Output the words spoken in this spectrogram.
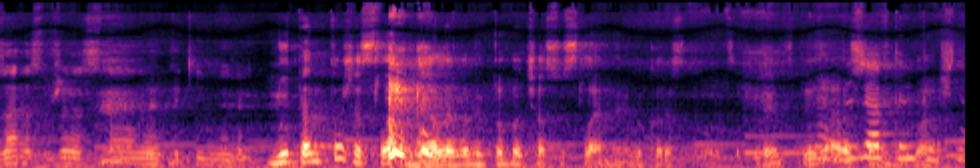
зараз вже стали такими. Ну там теж сленги, але вони того часу сленги використовуються. В принципі, Да, зараз дуже автентично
